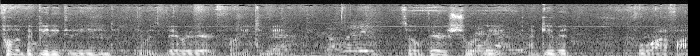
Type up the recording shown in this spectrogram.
from the beginning to the end, it was very, very funny to me. So very shortly, I give it four out of five.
